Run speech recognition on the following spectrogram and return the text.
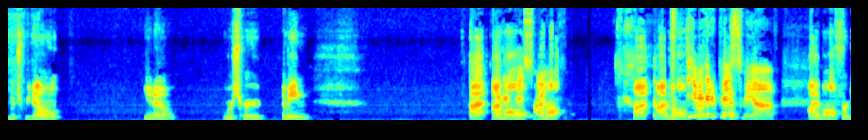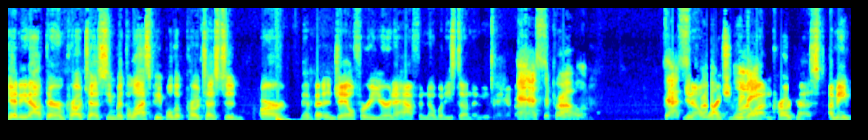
which we don't, you know, we're screwed. I mean, I, I'm all, I'm off. all, I, I'm all, You're gonna piss me off. I'm all for getting out there and protesting, but the last people that protested are have been in jail for a year and a half, and nobody's done anything about it. And that's the problem. That's You know, why should we go out and protest? I mean,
